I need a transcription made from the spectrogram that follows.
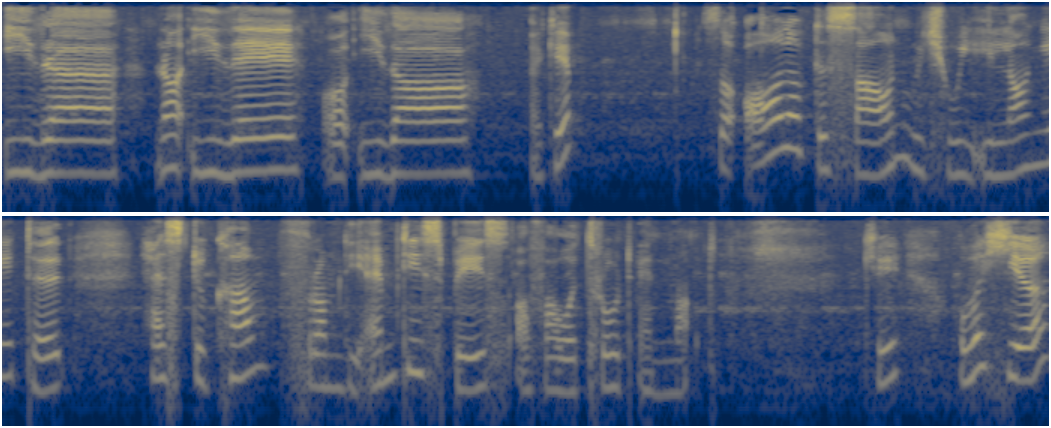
Either not either or either okay? So all of the sound which we elongated has to come from the empty space of our throat and mouth. Okay? Over here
